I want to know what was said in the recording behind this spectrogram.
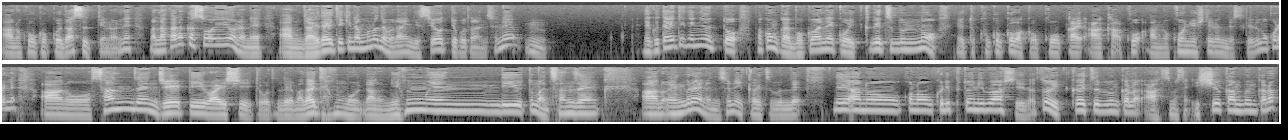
あの広告を出すっていうのはね、まあ、なかなかそういうようなねあの大々的なものでもないんですよっていうことなんですよね。うん。で具体的に言うと、まあ、今回僕はね、こう1ヶ月分の、えっと、広告枠を公開、あかこあの購入してるんですけれども、これね、あの 3000JPYC ということで、まあ、大体もうあの日本円で言うと、まあ、3000あの円ぐらいなんですよね、1ヶ月分で。で、あのこのクリプトユニバーシティだと1ヶ月分から、あ、すみません、1週間分から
